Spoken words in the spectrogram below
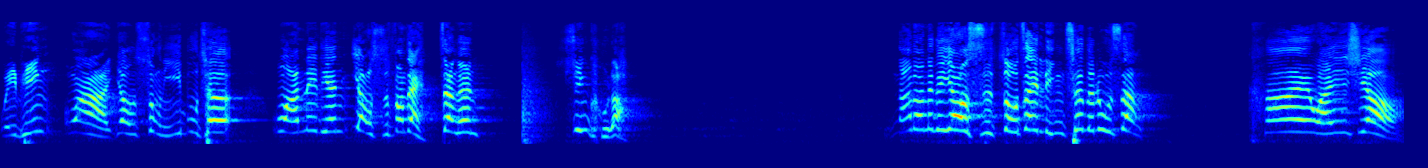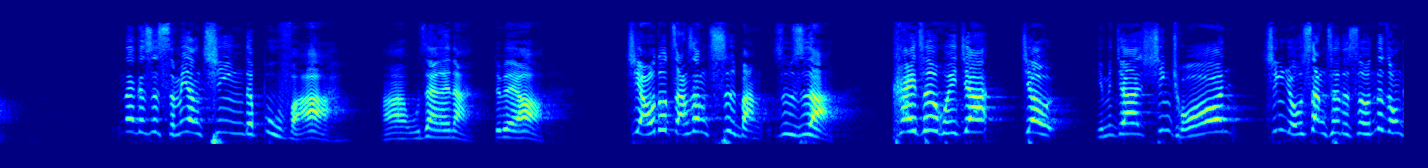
伟平，哇，要送你一部车，哇，那天钥匙放在赞恩。辛苦了，拿到那个钥匙，走在领车的路上，开玩笑，那个是什么样轻盈的步伐啊？啊，吴在恩呐、啊，对不对啊？脚都长上翅膀，是不是啊？开车回家，叫你们家新全、新柔上车的时候，那种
